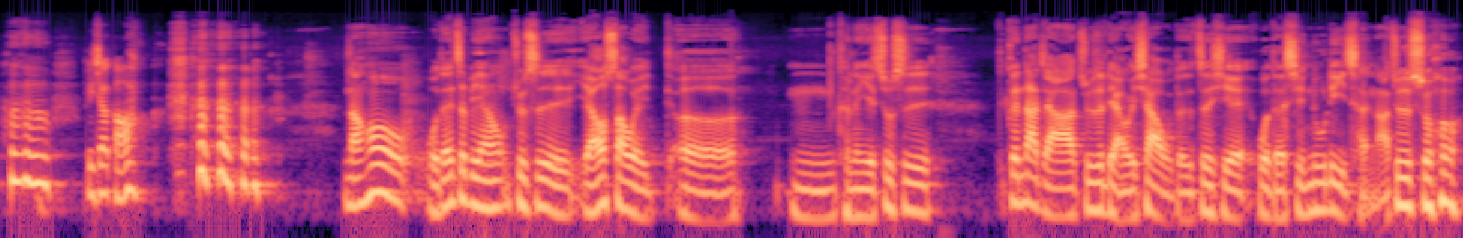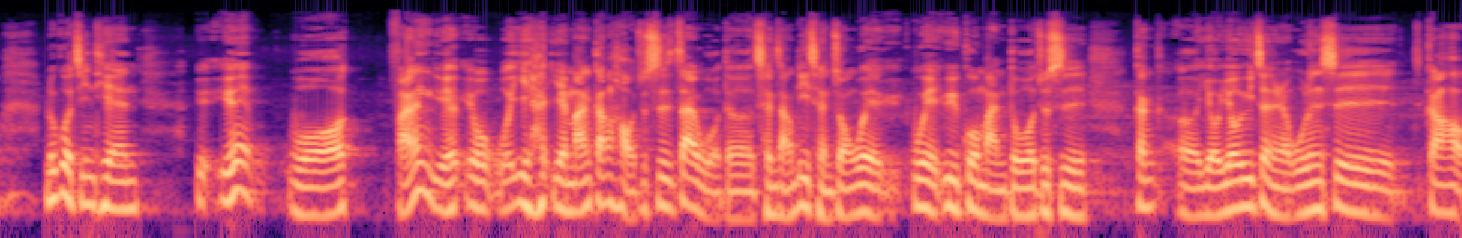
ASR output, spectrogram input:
呵呵 比较高。然后我在这边就是也要稍微呃嗯，可能也就是跟大家就是聊一下我的这些我的心路历程啊，就是说如果今天因为我。反正也有，我也也蛮刚好，就是在我的成长历程中，我也我也遇过蛮多，就是刚呃有忧郁症的人，无论是刚好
